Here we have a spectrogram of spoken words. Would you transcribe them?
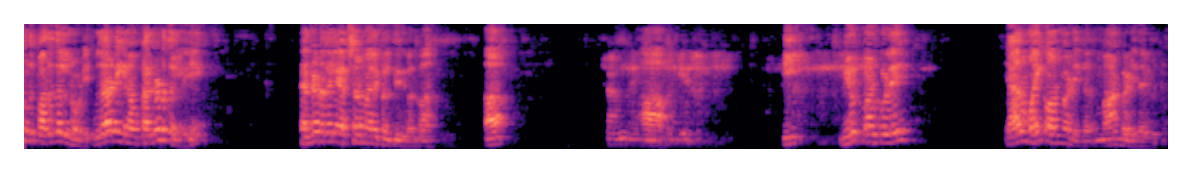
ಒಂದು ಪದದಲ್ಲಿ ನೋಡಿ, ಉದಾಹರಣೆಗೆ ನಾವು ಕನ್ನಡದಲ್ಲಿ ಕನ್ನಡದಲ್ಲಿ ಅಕ್ಷರಮಾಲೆ ಕಲ್ತಿದ್ವಲ್ವಾ ಆ. ಮ್ಯೂಟ್ ಮಾಡ್ಕೊಳ್ಳಿ. ಯಾರು ಮೈಕ್ ಆನ್ ಮಾಡಿದ ಮಾಡಬೇಡಿ ದಯವಿಟ್ಟು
